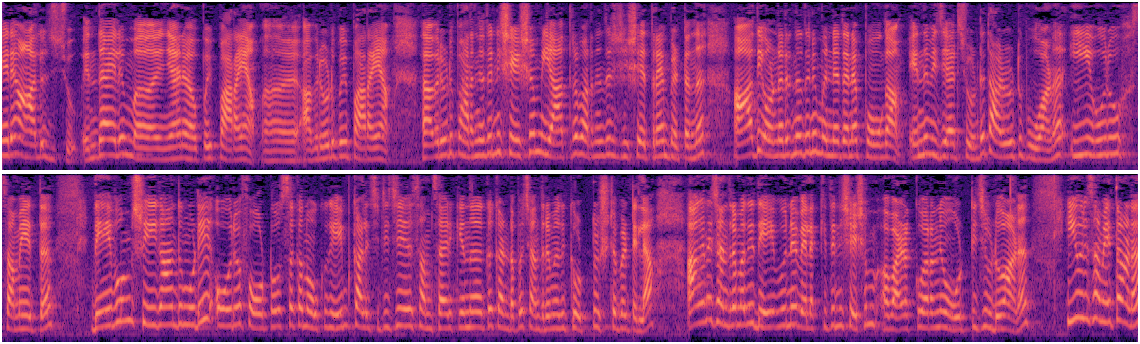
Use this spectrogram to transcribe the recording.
നേരം ആലോചിച്ചു. എന്തായാലും ഞാൻ പോയി പറയാം. അവരോട് പോയി പറയാം. അവരോട് പറഞ്ഞതിന് ശേഷം യാത്ര പറഞ്ഞതിന് ശേഷം എത്രയും പെട്ടെന്ന് ആദ്യം ഉണരുന്നതിന് മുന്നേ തന്നെ പോകാം എന്ന് വിചാരിച്ചുകൊണ്ട് താഴോട്ട് പോവാണ്. ഈ ഒരു സമയത്ത് ദേവും ശ്രീകാന്തും കൂടി ഓരോ ഫോട്ടോസൊക്കെ നോക്കുകയും കളിച്ചിരിച്ച് സംസാരിക്കുന്നതൊക്കെ കണ്ടപ്പോൾ ചന്ദ്രമതിക്ക് ഒട്ടും ഇഷ്ടപ്പെട്ടില്ല. അങ്ങനെ ചന്ദ്രമതി ദേവുവിനെ വിലക്കിയതിന് ശേഷം വഴക്ക് പറഞ്ഞ് ഓട്ടിച്ചു വിടുവാണ്. ഈ ഒരു സമയത്താണ്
